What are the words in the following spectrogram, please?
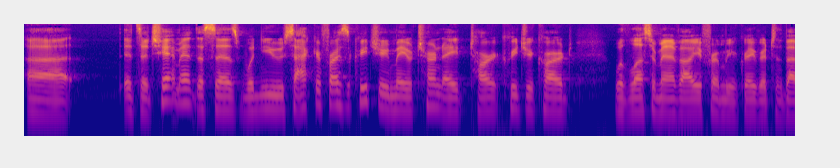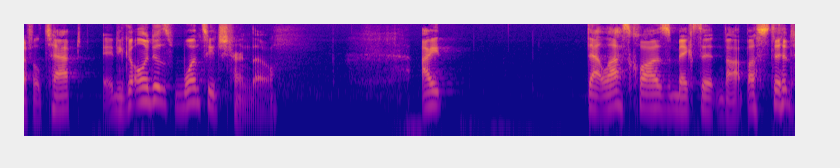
Uh, it's a enchantment that says when you sacrifice a creature, you may return a target creature card with lesser mana value from your graveyard to the battlefield tapped. And you can only do this once each turn, though. I that last clause makes it not busted,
